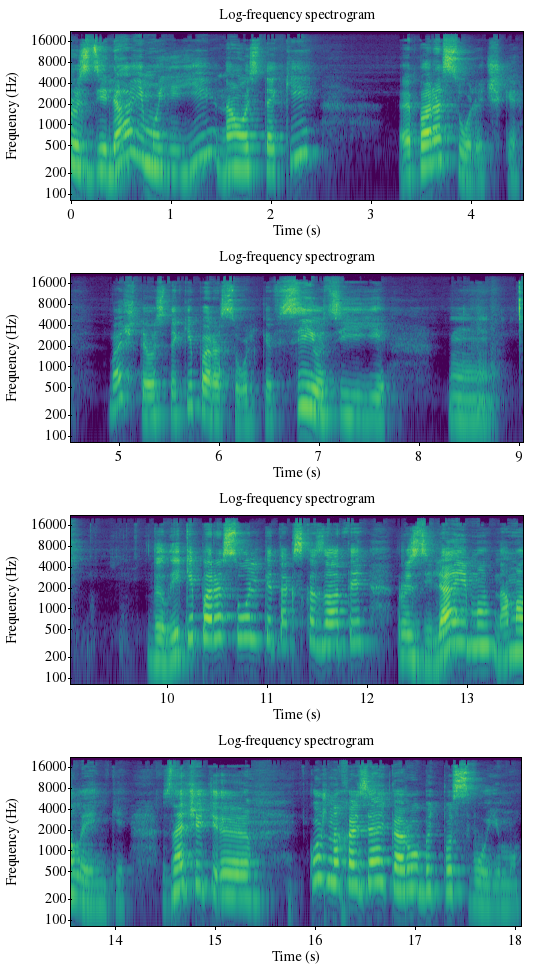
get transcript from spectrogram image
розділяємо її на ось такі е, парасолечки. Бачите, ось такі парасольки. Всі оці її великі парасольки, так сказати, розділяємо на маленькі. Значить, е, кожна хазяйка робить по-своєму.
